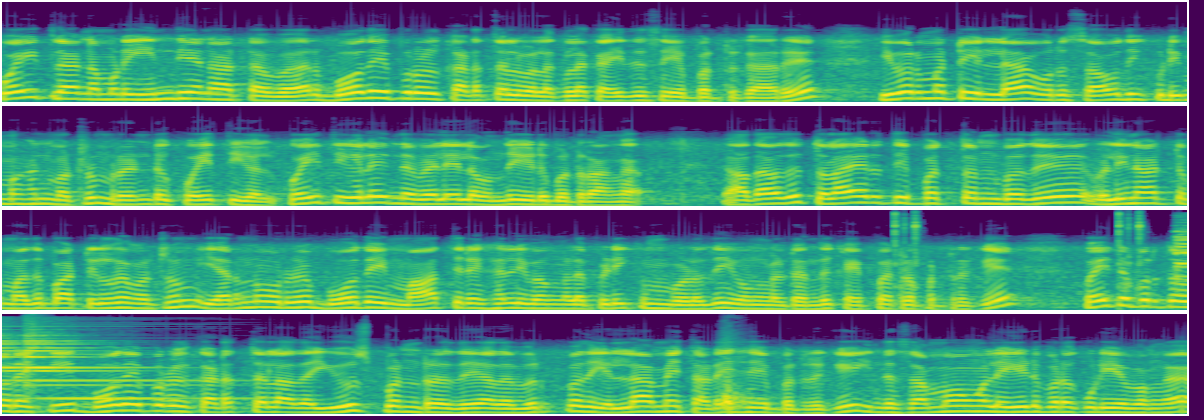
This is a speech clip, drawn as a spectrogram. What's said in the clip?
குவைத்தில் நம்முடைய இந்திய நாட்டவர் போதைப்பொருள் கடத்தல் வழக்கில் கைது செய்யப்பட்டிருக்காரு. இவர் மட்டும் இல்லை ஒரு சவுதி குடிமகன் மற்றும் ரெண்டு குவைத்திகள். குவைத்திகளே இந்த வேலையில் வந்து ஈடுபடுறாங்க. அதாவது தொள்ளாயிரத்தி பத்தொன்பது வெளிநாட்டு மதுபாட்டில்கள் மற்றும் இரநூறு போதை மாத்திரைகள் இவங்களை பிடிக்கும் பொழுது இவங்கள்ட்ட வந்து கைப்பற்றப்பட்டிருக்கு. குவைத்தை பொறுத்த வரைக்கும் போதைப்பொருள் கடத்தல் அதை யூஸ் பண்ணுறது அதை விற்பது எல்லாமே தடை செய்யப்பட்டிருக்கு. இந்த சம்பவங்களில் ஈடுபடக்கூடியவங்க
